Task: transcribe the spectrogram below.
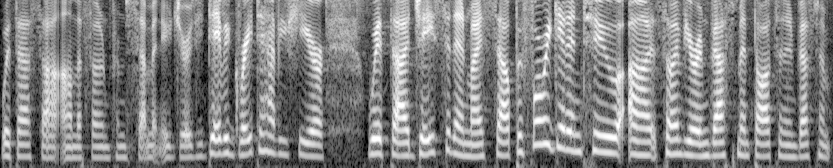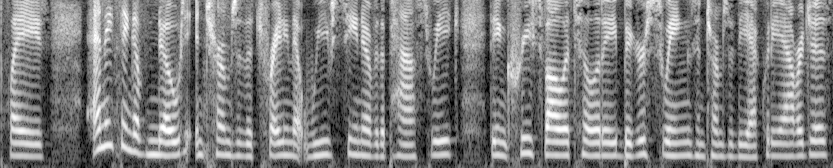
With us uh, on the phone from Summit, New Jersey. David, great to have you here with uh, Jason and myself. Before we get into uh, some of your investment thoughts and investment plays, anything of note in terms of the trading that we've seen over the past week, the increased volatility, bigger swings in terms of the equity averages,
